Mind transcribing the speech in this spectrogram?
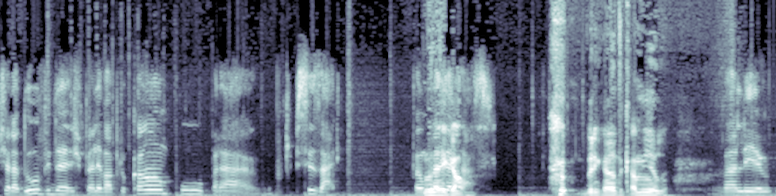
tirar dúvidas, para levar para o campo, para o que precisarem. Foi um Legal. obrigado, Camila. Valeu.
